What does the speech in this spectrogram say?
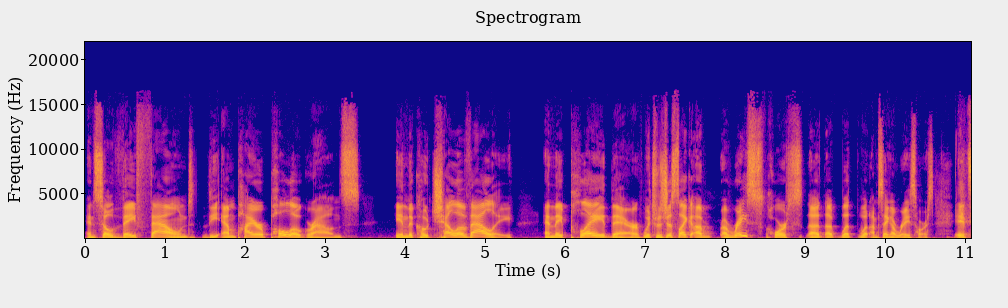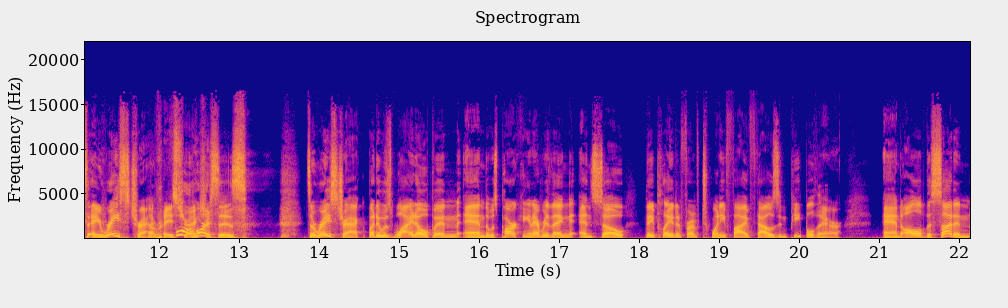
And so they found the Empire Polo Grounds in the Coachella Valley and they played there, which was just like a, a race horse. Uh, uh, what, what I'm saying, a racehorse. It's a racetrack. A racetrack, for horses. It's a racetrack, but it was wide open and there was parking and everything. And so they played in front of 25,000 people there. And all of a sudden,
